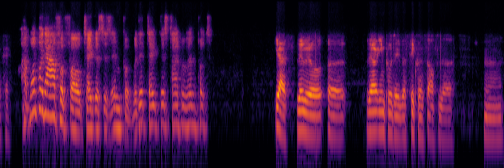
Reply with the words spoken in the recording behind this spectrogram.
okay. Uh, what would AlphaFold take us as input? Would it take this type of input? Yes, they will. Uh, their input is a sequence of the um,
